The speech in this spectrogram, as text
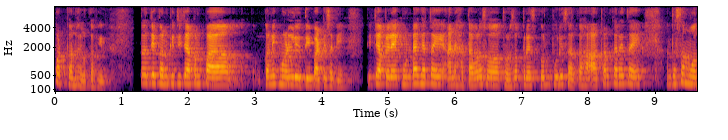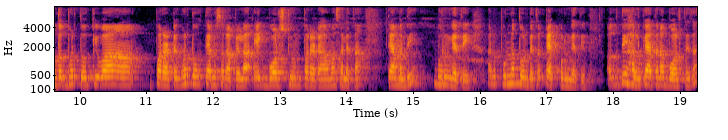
पटकन हलकं होईल. तर जे कणकीची जे आपण पा कणिक मळली होती बाटीसाठी त्याची आपल्याला एक उंडा घ्यायचा आहे आणि हातावरच थोडंसं प्रेस करून पुरीसारखा हा आकार करायचा आहे. आणि जसं मोदक भरतो किंवा पराठे भरतो त्यानुसार आपल्याला एक बॉल्स ठेवून पराठा मसाल्याचा त्यामध्ये भरून घ्यायचे आणि पूर्ण तोंड त्याचं पॅक करून घ्यायचे. अगदी हलक्या हाताना बॉल्स त्याचा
